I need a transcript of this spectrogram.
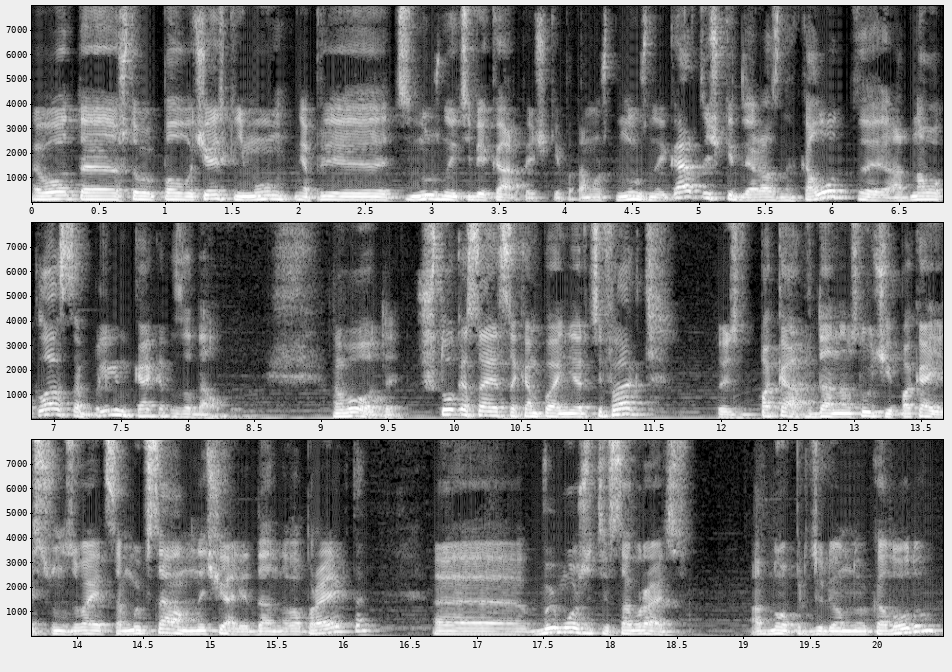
вот, э, чтобы получать к нему нужные тебе карточки. Потому что нужные карточки для разных колод э, одного класса, блин, как это задал. Вот. Что касается компании Артефакт, то есть пока, в данном случае, пока есть, что называется, мы в самом начале данного проекта, э, вы можете собрать одну определенную колоду,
